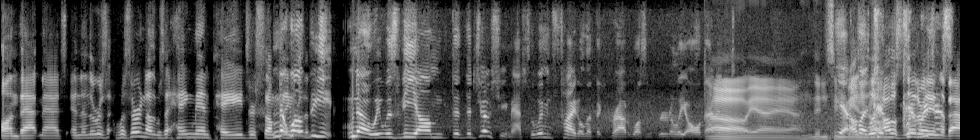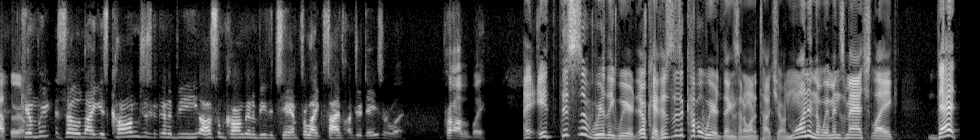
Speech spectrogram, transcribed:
on that match. And then there was was there another was it Hangman Page or something? No, well, where the no, it was the um the, the Joshi match, the women's title that the crowd wasn't really all that. Oh yeah, yeah, yeah. Didn't seem Yeah, to be. but as I was, much. I was Can we literally in the bathroom. Can we? So like, is Kong just gonna be Awesome Kong gonna be the champ for like 500 days or what? Probably. It this is a really weird. Okay, there's, there's a couple weird things I want to touch on. One in the women's match, like that.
